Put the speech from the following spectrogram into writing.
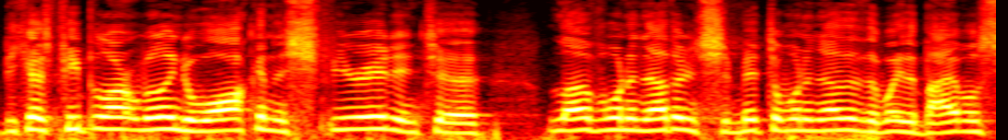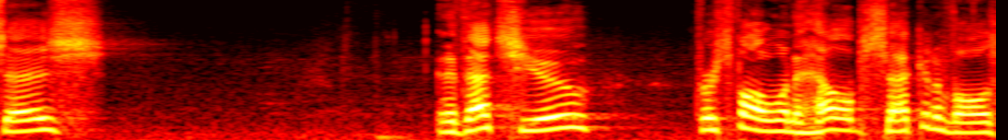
because people aren't willing to walk in the Spirit and to love one another and submit to one another the way the Bible says? And if that's you, first of all, I want to help. Second of all,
